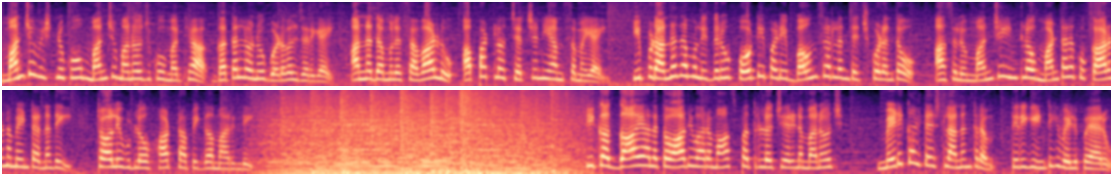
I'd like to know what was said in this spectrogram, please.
మంచు విష్ణుకు మంచు మనోజ్కు మధ్య గతంలోనూ గొడవలు జరిగాయి. అన్నదమ్ముల సవాళ్ళు అప్పట్లో చర్చనీయాంశమయ్యాయి. ఇప్పుడు అన్నదమ్ములిద్దరూ పోటీపడి బౌన్సర్లను తెచ్చుకోవడంతో అసలు మంచు ఇంట్లో మంటలకు కారణమేంటన్నది టాలీవుడ్లో హాట్ టాపిక్గా మారింది. ఇక గాయాలతో ఆదివారం ఆసుపత్రిలో చేరిన మనోజ్ మెడికల్ టెస్టుల అనంతరం తిరిగి ఇంటికి వెళ్ళిపోయారు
